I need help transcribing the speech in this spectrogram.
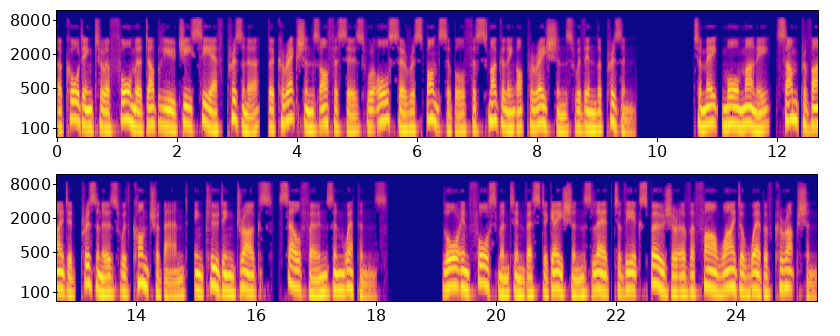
According to a former WGCF prisoner, the corrections officers were also responsible for smuggling operations within the prison. To make more money, some provided prisoners with contraband, including drugs, cell phones and weapons. Law enforcement investigations led to the exposure of a far wider web of corruption.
